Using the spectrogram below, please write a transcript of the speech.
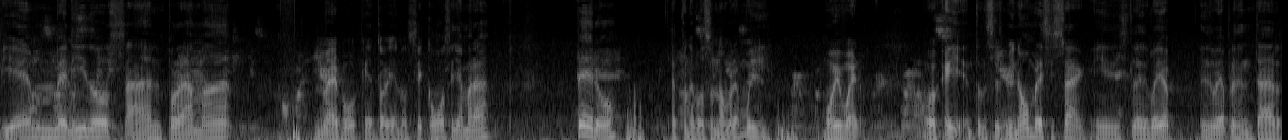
Bienvenidos al programa nuevo que todavía no sé cómo se llamará, pero le ponemos un nombre muy, muy bueno. Ok, entonces mi nombre es Isaac y les voy a, les voy a presentar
